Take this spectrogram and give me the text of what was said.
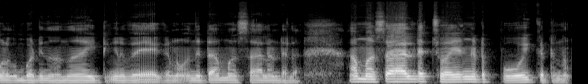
മുളകും പൊടി നന്നായിട്ട് ഇങ്ങനെ വേഗണം എന്നിട്ട് ആ മസാല ഉണ്ടല്ലോ. ആ മസാലന്റെ ചുയ പോയി കിട്ടണം.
